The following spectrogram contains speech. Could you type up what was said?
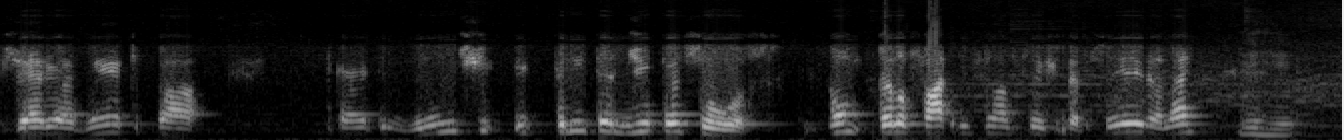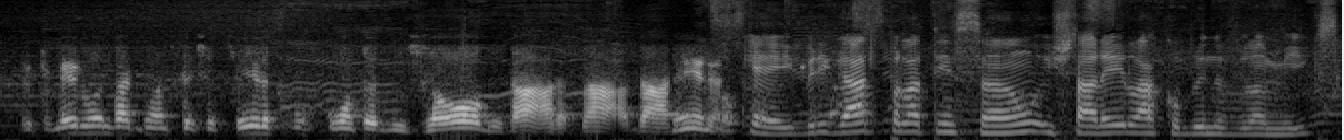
gera o evento para ficar entre 20 e 30 mil pessoas. Então, pelo fato de ser uma sexta-feira, né? Uhum. O primeiro ano vai ser uma sexta-feira por conta dos jogos da, da, da arena. Ok, obrigado pela atenção. Estarei lá cobrindo o Vila Mix.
